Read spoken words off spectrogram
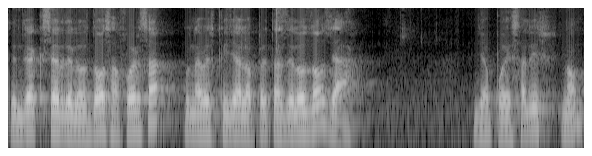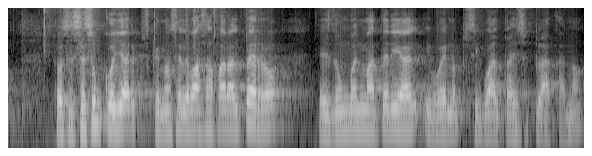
Tendría que ser de los dos a fuerza. Una vez que ya lo aprietas de los dos, ya, ya puede salir, ¿no? Entonces es un collar pues, que no se le va a zafar al perro, es de un buen material y bueno, pues igual trae su placa, ¿no?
